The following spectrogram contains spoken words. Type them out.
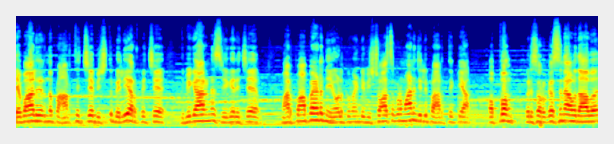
ദേവാലയം ഇരുന്ന് പ്രാർത്ഥിച്ച് വിശുദ്ധ ബലി അർപ്പിച്ച് ദിവികാരനെ സ്വീകരിച്ച് മാർപ്പാപ്പയുടെ നിയോൾക്ക് വേണ്ടി വിശ്വാസ പ്രമാണം ചൊല്ലി പ്രാർത്ഥിക്കുക. ഒപ്പം ഒരു സ്വർഗസ്നാവിതാവ്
